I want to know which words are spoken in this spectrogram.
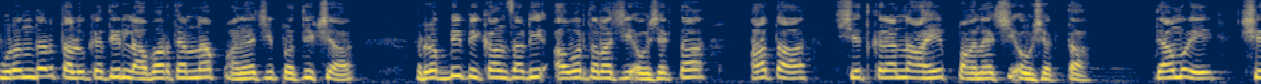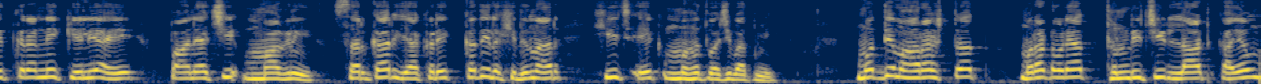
पुरंदर तालुक्यातील लाभार्थ्यांना पाण्याची प्रतीक्षा. रब्बी पिकांसाठी आवर्तनाची आवश्यकता. आता शेतकऱ्यांना आहे पाण्याची आवश्यकता. त्यामुळे शेतकऱ्यांनी केली आहे पाण्याची मागणी. सरकार याकडे कधी लक्ष देणार? हीच एक महत्त्वाची बातमी. मध्य महाराष्ट्रात मराठवाड्यात थंडीची लाट कायम.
